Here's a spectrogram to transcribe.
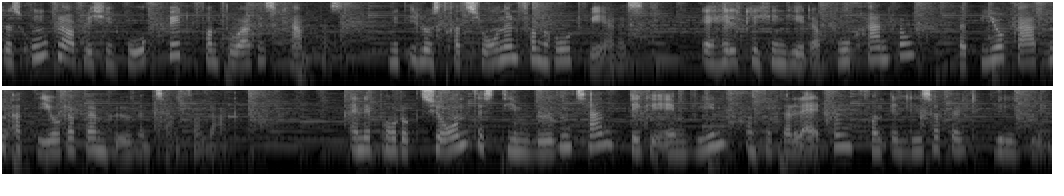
Das unglaubliche Hochbeet von Doris Kampers mit Illustrationen von Ruth Weres. Erhältlich in jeder Buchhandlung, bei Biogarten.at oder beim Löwenzahn Verlag. Eine Produktion des Team Löwenzahn DGM Wien unter der Leitung von Elisabeth Wildling.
